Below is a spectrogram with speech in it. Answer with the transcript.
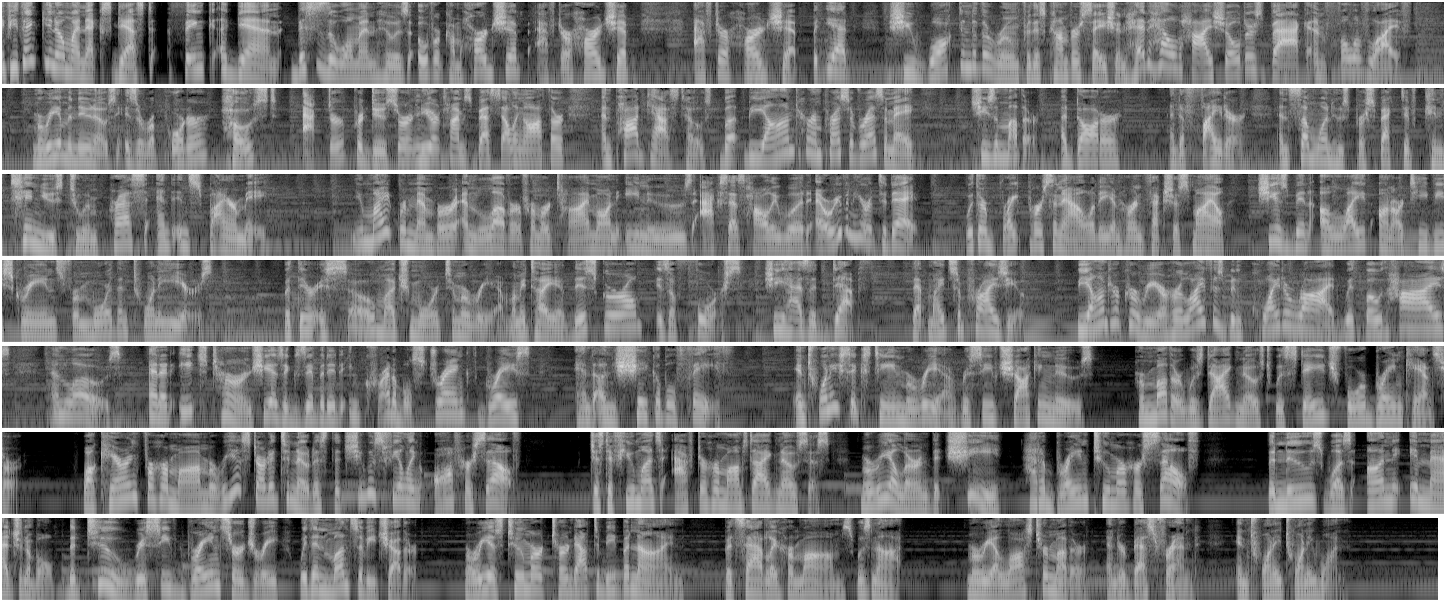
If you think you know my next guest, think again. This is a woman who has overcome hardship after hardship after hardship, but yet she walked into the room for this conversation, head held high, shoulders back, and full of life. Maria Menounos is a reporter, host, actor, producer, New York Times bestselling author, and podcast host. But beyond her impressive resume, she's a mother, a daughter, and a fighter, and someone whose perspective continues to impress and inspire me. You might remember and love her from her time on E! News, Access Hollywood, or even hear it today. With her bright personality and her infectious smile, she has been a light on our TV screens for more than 20 years. But there is so much more to Maria. Let me tell you, this girl is a force. She has a depth that might surprise you. Beyond her career, her life has been quite a ride with both highs and lows. And at each turn, she has exhibited incredible strength, grace, and unshakable faith. In 2016, Maria received shocking news. Her mother was diagnosed with stage 4 brain cancer. While caring for her mom, Maria started to notice that she was feeling off herself. Just a few months after her mom's diagnosis, Maria learned that she had a brain tumor herself. The news was unimaginable. The two received brain surgery within months of each other. Maria's tumor turned out to be benign, but sadly, her mom's was not. Maria lost her mother and her best friend in 2021.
